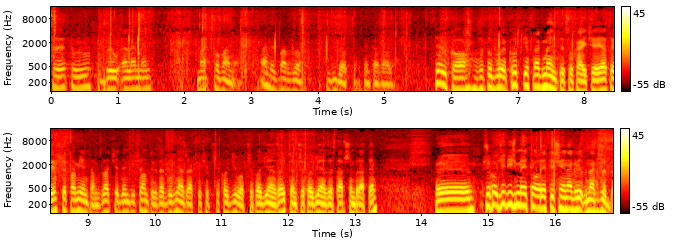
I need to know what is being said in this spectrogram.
czy tu już był element maskowania. Tam jest bardzo widoczny ten kawałek. Tylko, że to były krótkie fragmenty, słuchajcie, ja to jeszcze pamiętam z lat 70. za gówniarza, jak tu się przychodziło. Przychodziłem z ojcem, przychodziłem ze starszym bratem. Yy, przychodziliśmy teoretycznie na, gry, na grzyby.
